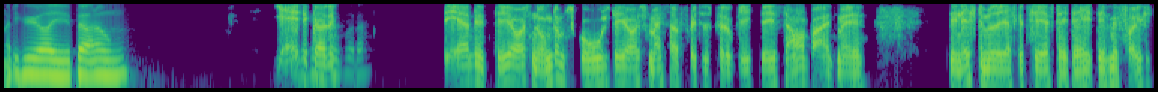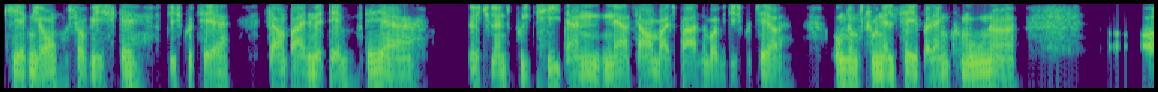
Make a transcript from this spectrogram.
når de hører øh, børn og unge. Ja, det gør det. Det er det. Det er også en ungdomsskole. Det er også masser af fritidspædagogik. Det er samarbejde med det næste møde, jeg skal til efter i dag. Det er med Folkekirken i Aarhus, hvor vi skal diskutere samarbejde med dem. Det er Østjyllands politi, der er en nær samarbejdspartner, hvor vi diskuterer ungdomskriminalitet, hvordan kommuner og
